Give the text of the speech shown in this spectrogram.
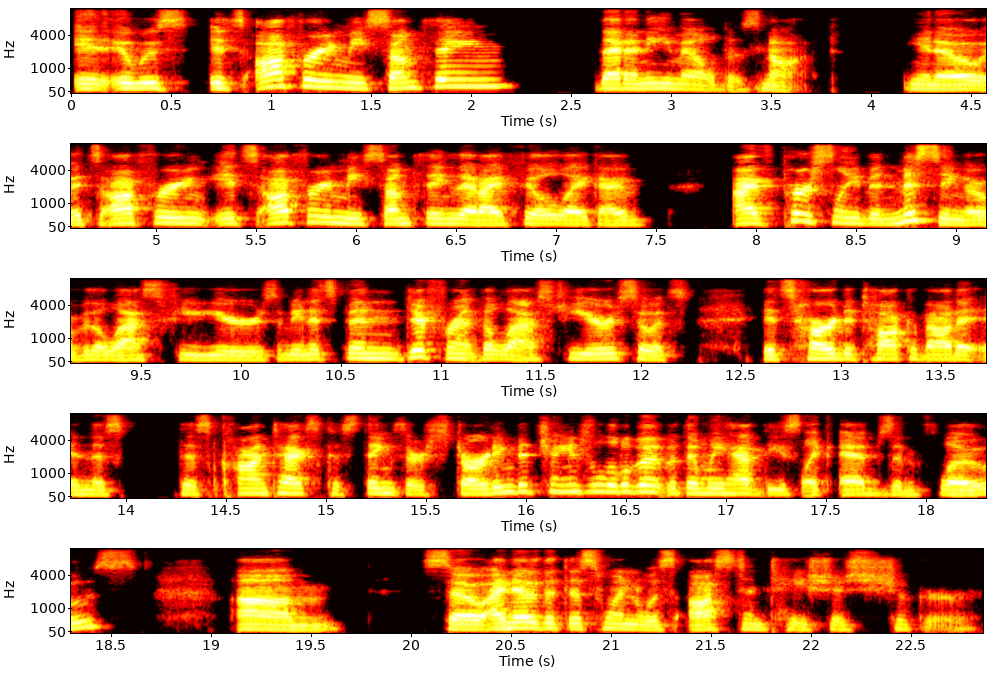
it, it was, it's offering me something that an email does not, you know, it's offering, it's offering me something that I feel like I've I've personally been missing over the last few years. I mean, it's been different the last year, so it's it's hard to talk about it in this this context because things are starting to change a little bit, but then we have these like ebbs and flows. Um, so I know that this one was ostentatious sugar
